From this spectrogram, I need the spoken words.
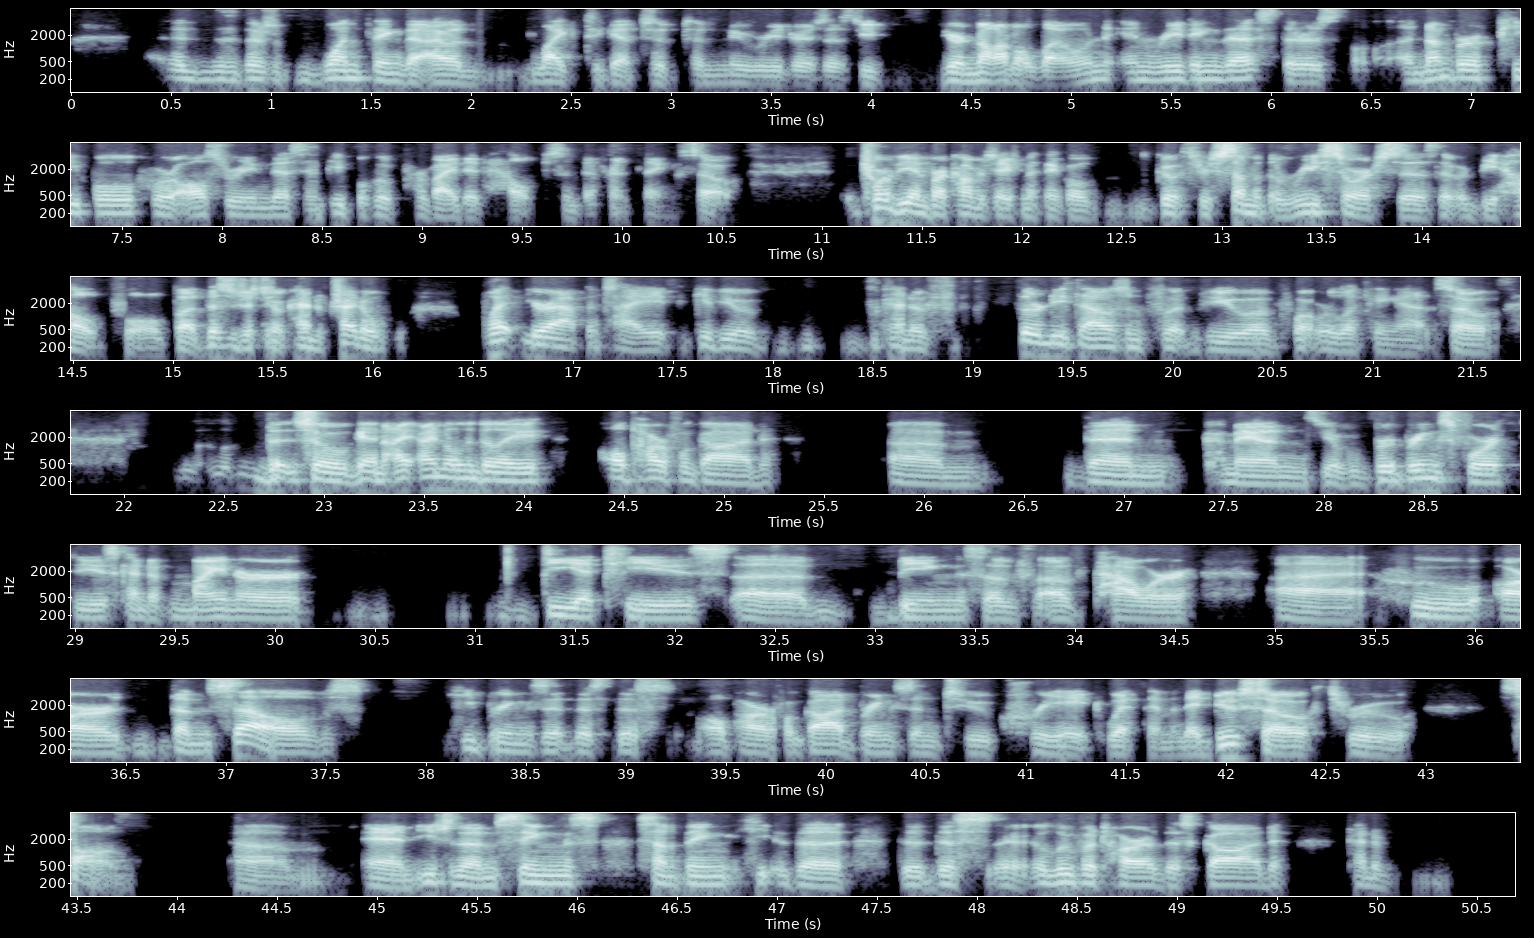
Uh, there's one thing that I would like to get to, to new readers is you you're not alone in reading this. There's a number of people who are also reading this and people who have provided helps and different things. So toward the end of our conversation, I think we'll go through some of the resources that would be helpful. But this is just, you know, kind of try to whet your appetite, give you a kind of 30,000 foot view of what we're looking at. So, the, so again, I, Ainulindalë, all powerful God, um, then commands, you know, brings forth these kind of minor deities, uh, beings of, of power, uh, who are themselves, he brings it, this, this all powerful God brings them to create with him. And they do so through song. Um, and each of them sings something. He, the, the this uh, Iluvatar, this god, kind of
